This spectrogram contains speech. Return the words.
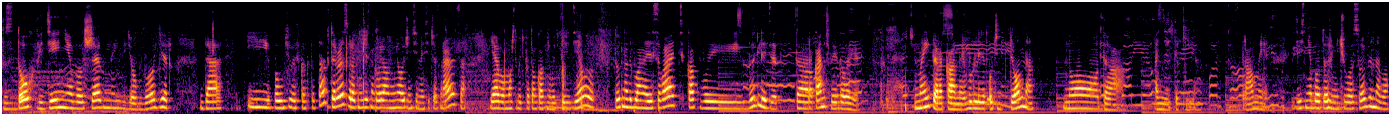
вздох, видение, волшебный, видеоблогер, да, и получилось как-то так. Второй разворот, мне, честно говоря, он не очень сильно сейчас нравится, я его, может быть, потом как-нибудь переделаю. Тут надо было нарисовать, как вы выглядят тараканы в своей голове. Мои тараканы выглядят очень темно, но да, они такие странные. Здесь не было тоже ничего особенного.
